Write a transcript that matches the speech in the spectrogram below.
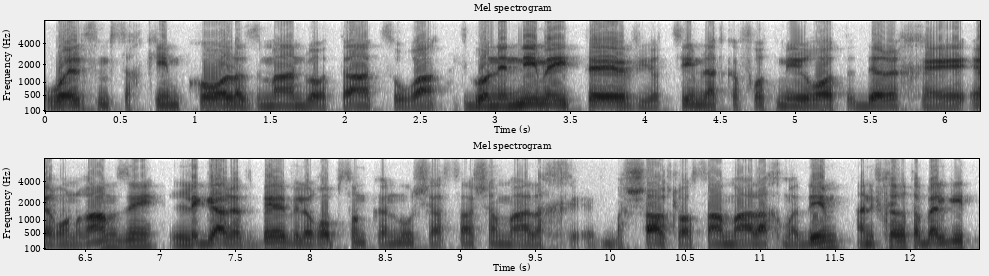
ווילס משחקים כל הזמן באותה צורה, מתגוננים היטב, יוצאים להתקפות מהירות דרך אה, אירון רמזי, לגארד בל ולרובסון קנו שעשה שם מהלך, בשער שלו עשה מהלך מדהים. הנבחרת הבלגית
